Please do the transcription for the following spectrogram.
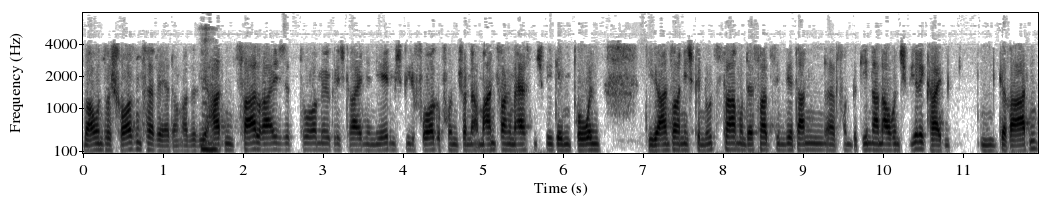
war unsere Chancenverwertung. Also wir ja. hatten zahlreiche Tormöglichkeiten in jedem Spiel vorgefunden, schon am Anfang im ersten Spiel gegen Polen die wir einfach nicht genutzt haben und deshalb sind wir dann äh, von Beginn an auch in Schwierigkeiten geraten.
